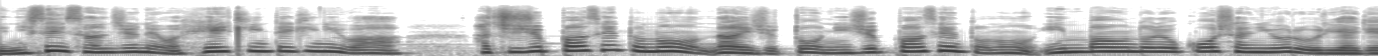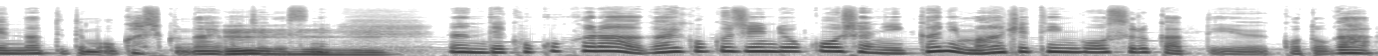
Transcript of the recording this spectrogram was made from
ー、2030年は平均的には80%の内需と20%のインバウンド旅行者による売り上げになっててもおかしくないわけですね。なんでここから外国人旅行者にいかにマーケティングをするかっていうことが、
